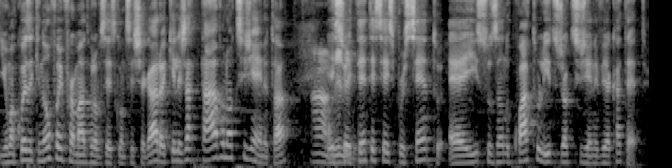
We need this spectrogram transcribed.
E uma coisa que não foi informado para vocês quando vocês chegaram é que ele já estava no oxigênio, tá? Ah, Esse beleza. 86% é isso usando 4 litros de oxigênio via catéter,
